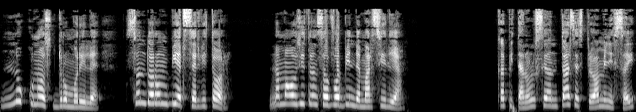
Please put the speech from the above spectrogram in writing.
Nu cunosc drumurile. Sunt doar un biet servitor. L-am auzit însă vorbind de Marsilia. Capitanul se întoarse spre oamenii săi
